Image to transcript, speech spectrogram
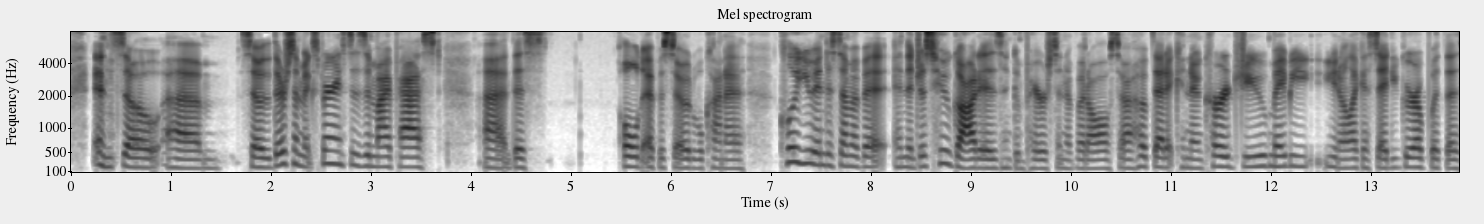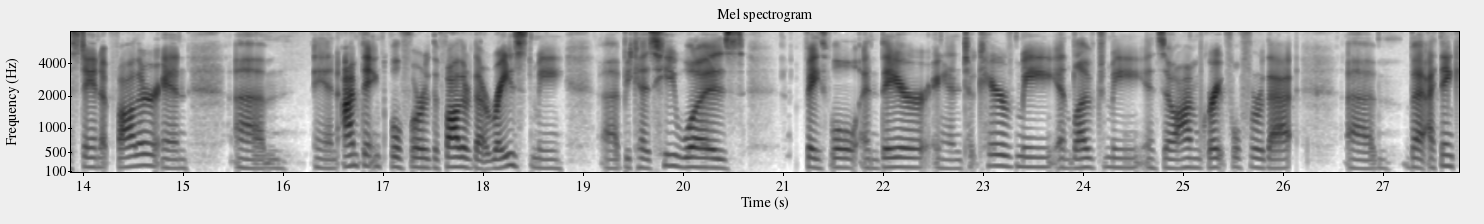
And so um so there's some experiences in my past. Uh, this old episode will kind of clue you into some of it and then just who God is in comparison of it all. So I hope that it can encourage you. Maybe, you know, like I said, you grew up with a stand up father and, um, and I'm thankful for the father that raised me uh, because he was faithful and there and took care of me and loved me. And so I'm grateful for that. Um, but I think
